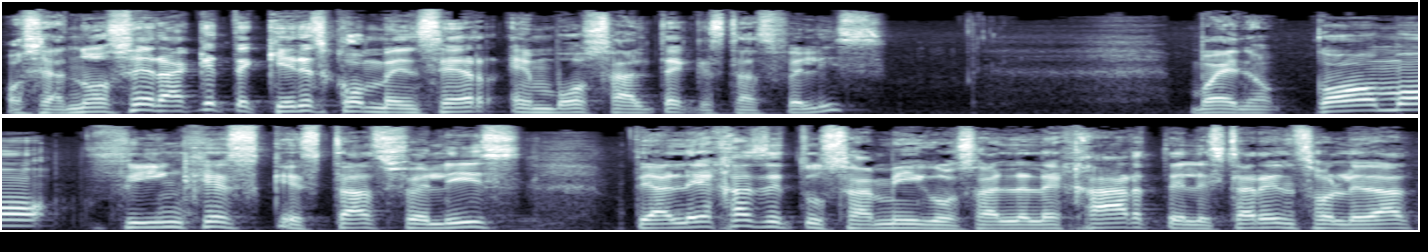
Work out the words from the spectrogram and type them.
O sea, ¿no será que te quieres convencer en voz alta que estás feliz? Bueno, ¿cómo finges que estás feliz? Te alejas de tus amigos, al alejarte, al estar en soledad.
